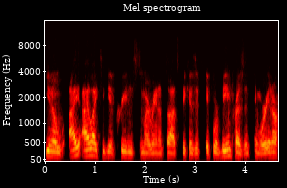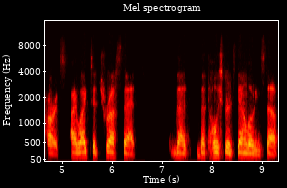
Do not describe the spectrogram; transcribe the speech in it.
you know, I I like to give credence to my random thoughts because if if we're being present and we're in our hearts, I like to trust that that that the Holy Spirit's downloading stuff,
